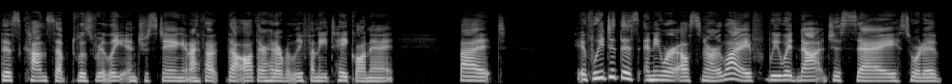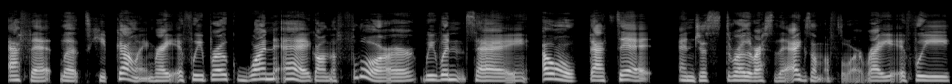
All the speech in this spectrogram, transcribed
this concept was really interesting. And I thought the author had a really funny take on it. But if we did this anywhere else in our life, we would not just say, sort of, F it, let's keep going, right? If we broke one egg on the floor, we wouldn't say, oh, that's it and just throw the rest of the eggs on the floor, right? If we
